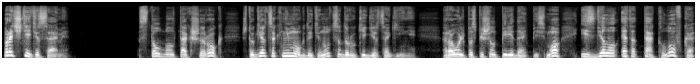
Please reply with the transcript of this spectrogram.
Прочтите сами!» Стол был так широк, что герцог не мог дотянуться до руки герцогини. Рауль поспешил передать письмо и сделал это так ловко,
